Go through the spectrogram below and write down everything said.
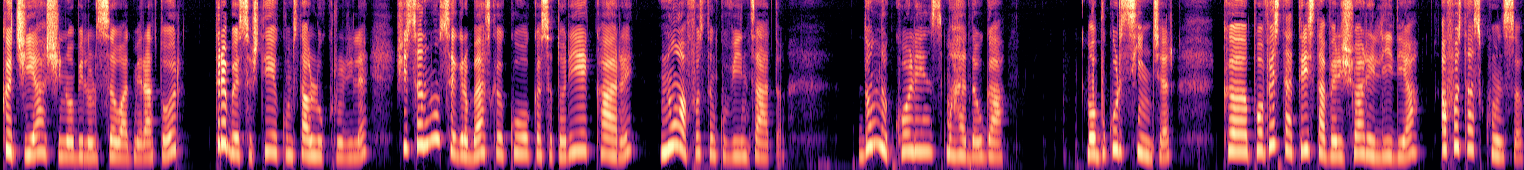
căci ea și nobilul său admirator trebuie să știe cum stau lucrurile și să nu se grăbească cu o căsătorie care nu a fost încuvințată. Domnul Collins mai adăuga, mă bucur sincer că povestea tristă a verișoarei Lidia a fost ascunsă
